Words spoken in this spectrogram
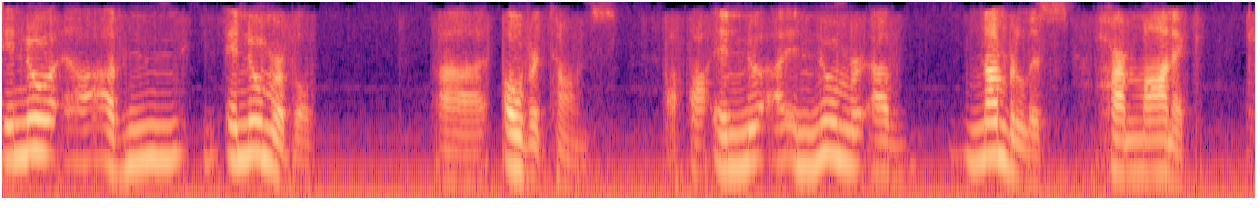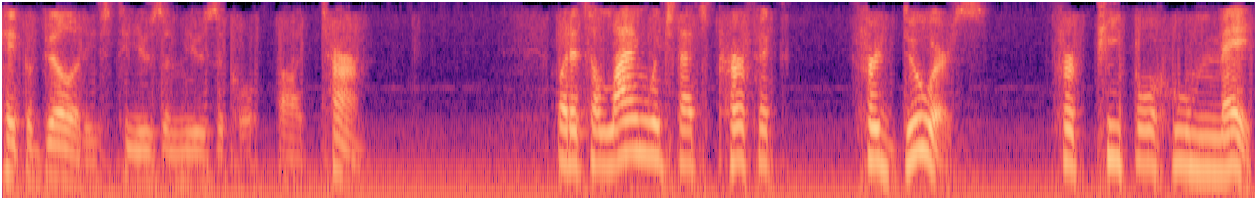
innu- of innumerable uh, overtones, uh, uh innu- uh, innumer- of numberless harmonic capabilities, to use a musical uh, term. But it's a language that's perfect for doers, for people who make,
